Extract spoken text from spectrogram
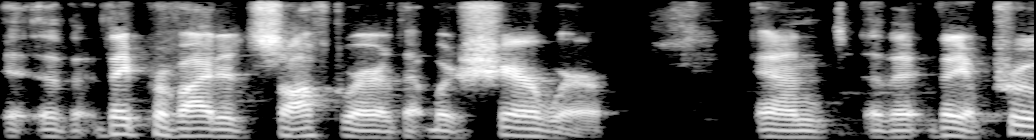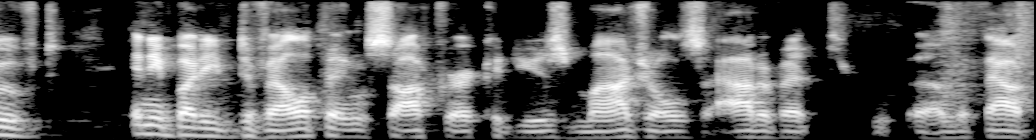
it, they provided software that was shareware, and they, they, approved anybody developing software could use modules out of it uh, without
